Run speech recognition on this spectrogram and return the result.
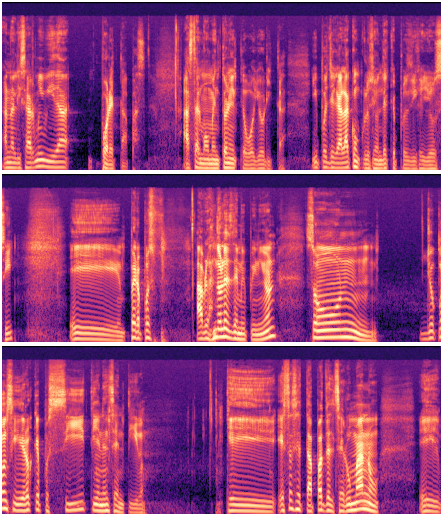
analizar mi vida por etapas, hasta el momento en el que voy ahorita. Y pues llegué a la conclusión de que pues dije yo sí. Eh, pero pues, hablándoles de mi opinión, son, yo considero que pues sí tienen sentido. Que estas etapas del ser humano eh,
